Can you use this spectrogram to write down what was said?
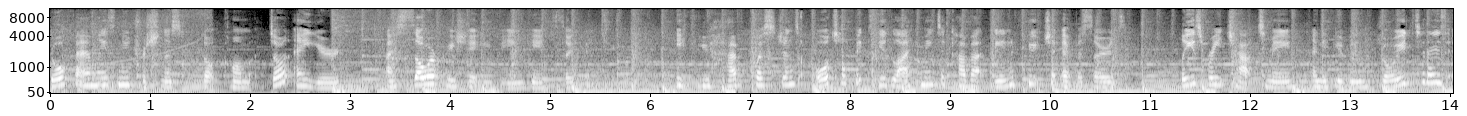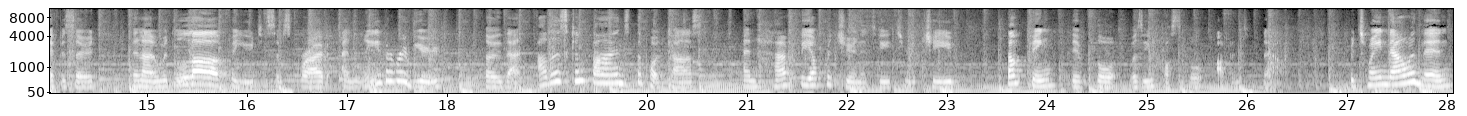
yourfamilysnutritionist.com.au. I so appreciate you being here, so thank you. If you have questions or topics you'd like me to cover in future episodes, please reach out to me. And if you've enjoyed today's episode, then I would love for you to subscribe and leave a review so that others can find the podcast and have the opportunity to achieve something they've thought was impossible up until now. Between now and then,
